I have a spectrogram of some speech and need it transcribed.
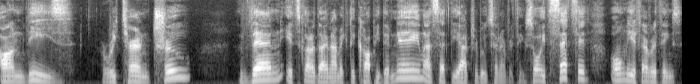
on these return true, then it's going to dynamically copy the name and set the attributes and everything. So it sets it only if everything's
